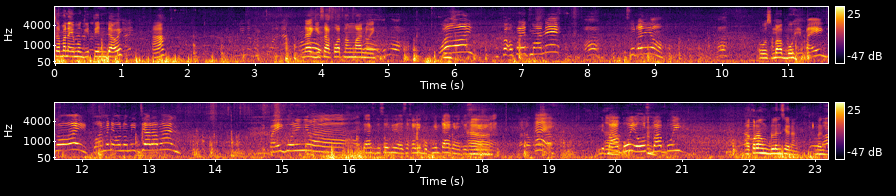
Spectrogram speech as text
Sa man imong gitinda oy? Ha? Na gisakwat ng manoy. Woy! Paupalit mo ani! Isudan niyo. Os baboy. Ipaigo oy! Kuan man ni ulo media raman. Ipaigo ninyo ah. Das gusto niyo sa kalibok minta ko na to Ah. na. Ay. Di Ah. baboy, os baboy. Ako rang balance yun ang. Mag,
